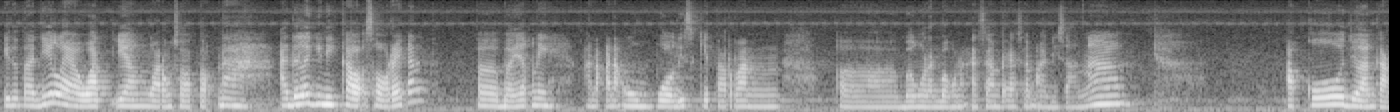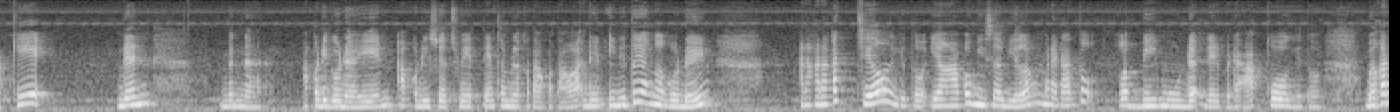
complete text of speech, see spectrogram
itu tadi lewat yang warung soto. Nah ada lagi nih kalau sore kan uh, banyak nih anak-anak ngumpul di sekitaran eh, bangunan-bangunan SMP SMA di sana. Aku jalan kaki dan benar aku digodain aku disuit-suitin sambil ketawa-ketawa dan ini tuh yang ngegodain anak-anak kecil gitu yang aku bisa bilang mereka tuh lebih muda daripada aku gitu. Bahkan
